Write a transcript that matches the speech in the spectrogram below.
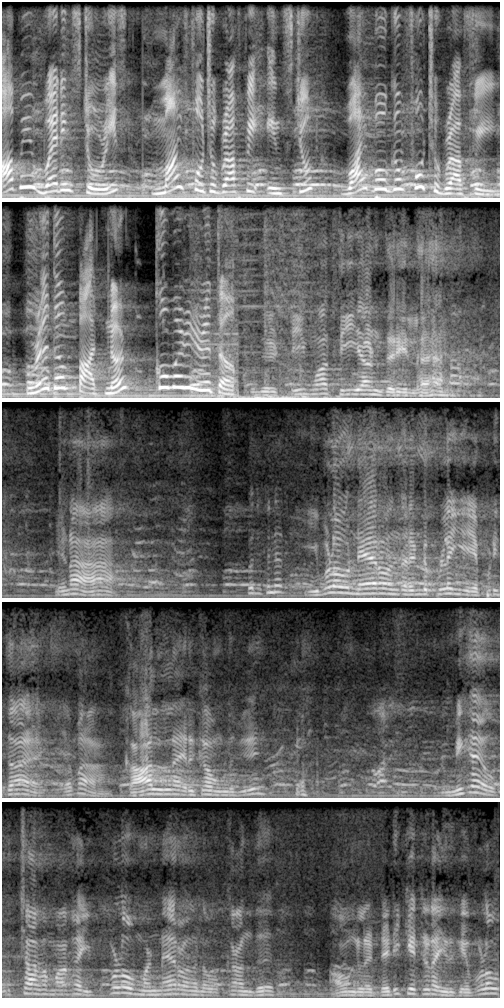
Abhi Wedding Stories, My Photography Institute, Vaibogam Photography. Rhythm Partner, Kumari Rhythm. இது டீமா தீயான்னு தெரியல ஏன்னா இவ்வளவு நேரம் இந்த ரெண்டு பிள்ளைங்க எப்படித்தான் ஏமா கால்லாம் இருக்கா உங்களுக்கு? மிக உற்சாகமாக இவ்வளவு மணி நேரம் அதில் உட்காந்து அவங்கள டெடிக்கேட்டடாக இதுக்கு எவ்வளவு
